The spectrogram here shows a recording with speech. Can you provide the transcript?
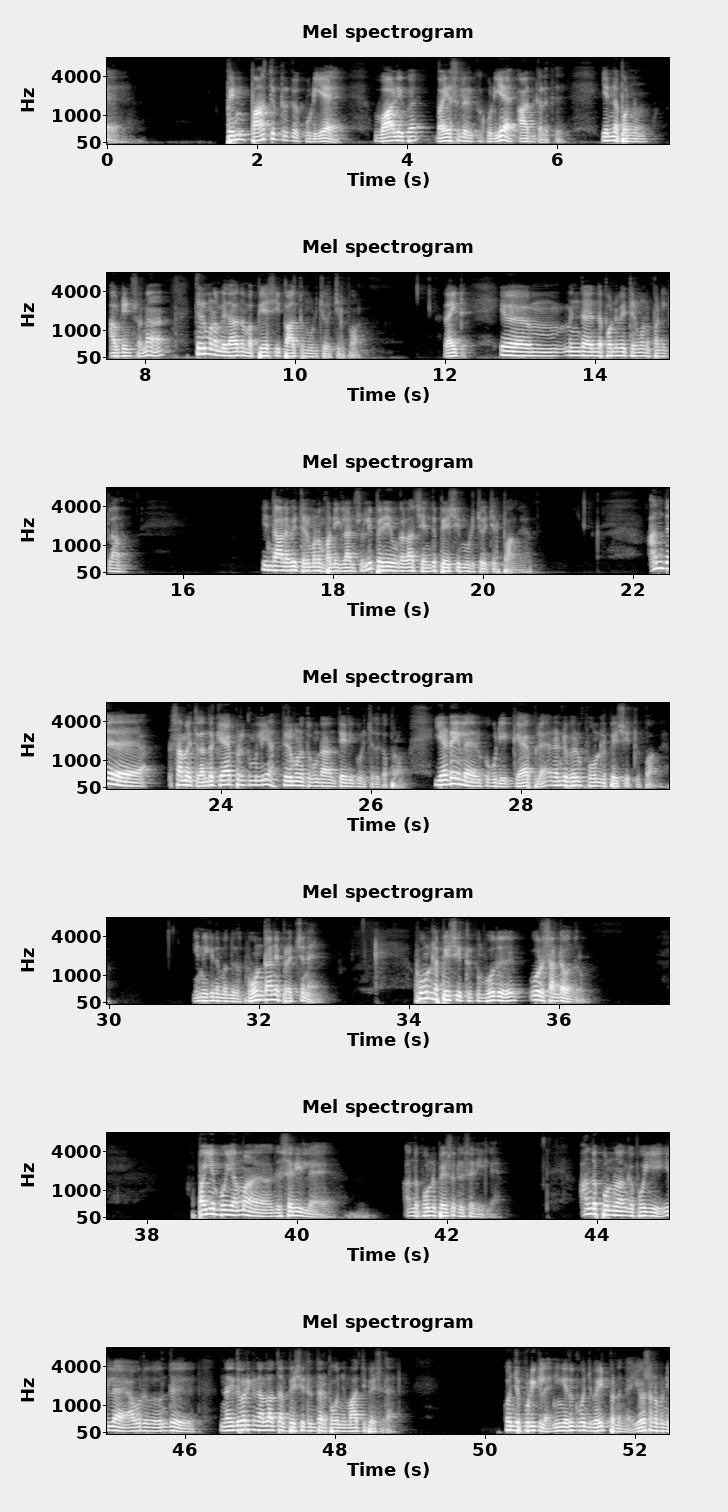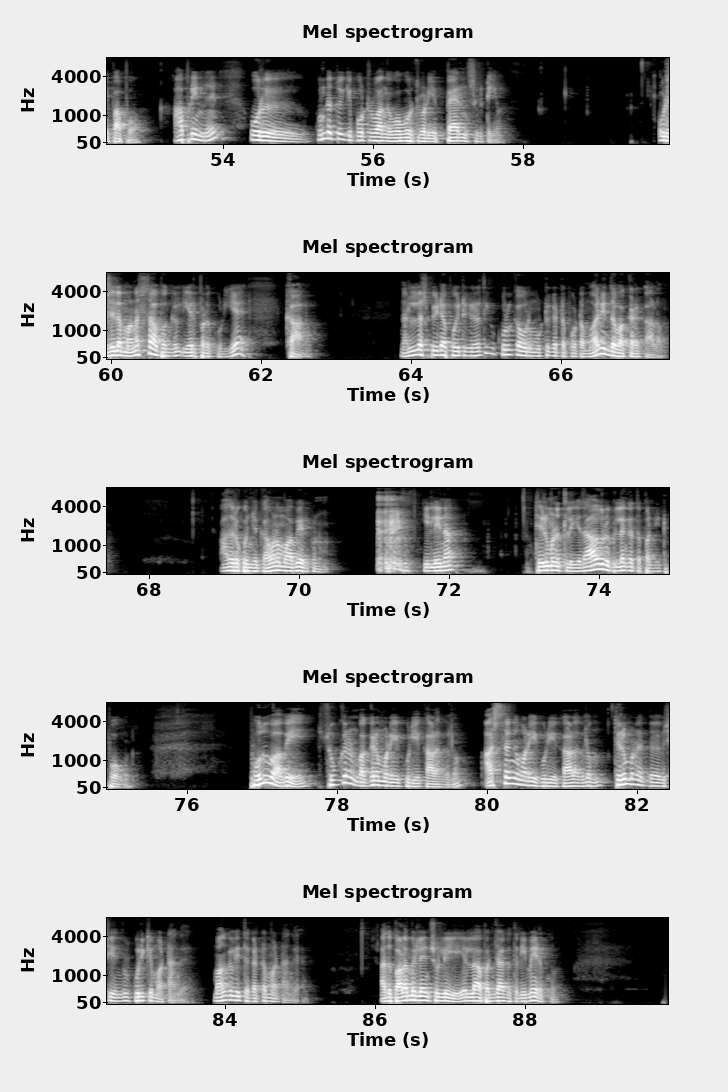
பெண் பார்த்துட்டு இருக்கக்கூடிய வாலிப வயசில் இருக்கக்கூடிய ஆண்களுக்கு என்ன பண்ணும் அப்படின்னு சொன்னால் திருமணம் ஏதாவது நம்ம பேசி பார்த்து முடிச்சு வச்சுருப்போம். ரைட் இந்த இந்த பொண்ணுவே திருமணம் பண்ணிக்கலாம். இந்த ஆணவே திருமணம் பண்ணிக்கலாம்னு சொல்லி பெரியவங்கெல்லாம் சேர்ந்து பேசி முடித்து வச்சுருப்பாங்க. அந்த சமயத்தில் அந்த கேப் இருக்கும் இல்லையா? திருமணத்துக்கு உண்டான தேதி குறித்ததுக்கப்புறம் இடையில இருக்கக்கூடிய கேப்பில் ரெண்டு பேரும் ஃபோனில் பேசிகிட்டு இருப்பாங்க. இன்றைக்கி நம்ம இந்த ஃபோன் தானே பிரச்சனை. ஃபோனில் பேசிகிட்டு இருக்கும்போது ஒரு சண்டை வந்துடும் பையன் போய் அம்மா அது சரியில்லை. அந்த பொண்ணு பேசுகிறது சரியில்லை. அந்த பொண்ணு அங்கே போய் இல்லை அவர் வந்து நான் இது வரைக்கும் நல்லா தான் பேசிகிட்டு இருந்தார் இப்போ கொஞ்சம் மாற்றி பேசுகிறார் கொஞ்சம் பிடிக்கல. நீங்கள் எதுக்கும் கொஞ்சம் வெயிட் பண்ணுங்கள் யோசனை பண்ணி பார்ப்போம். அப்படின்னு ஒரு குண்டை தூக்கி போட்டுருவாங்க ஒவ்வொருத்தருடைய பேரண்ட்ஸுக்கிட்டேயும் ஒரு சில மனஸ்தாபங்கள் ஏற்படக்கூடிய காலம். நல்ல ஸ்பீடாக போயிட்டுருக்கிறதுக்கு குறுக்க ஒரு முட்டுக்கட்டை போட்ட மாதிரி இந்த வக்கர காலம். அதில் கொஞ்சம் கவனமாகவே இருக்கணும். இல்லைன்னா திருமணத்தில் ஏதாவது ஒரு வில்லங்கத்தை பண்ணிட்டு போகும். பொதுவாகவே சுக்கரன் வக்கரம் அடையக்கூடிய காலங்களும் அஸ்தங்கம் அடையக்கூடிய காலங்களும் திருமண விஷயங்கள் குறிக்க மாட்டாங்க. மாங்கல்யத்தை கட்ட மாட்டாங்க. அது பலமில்லைன்னு சொல்லி எல்லா பஞ்சாங்கத்துலேயுமே இருக்கும்.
